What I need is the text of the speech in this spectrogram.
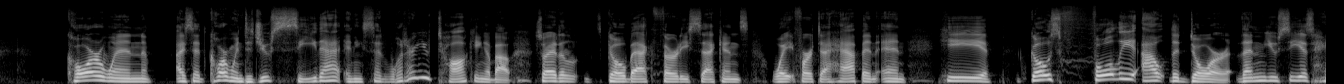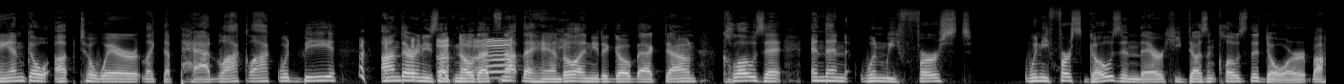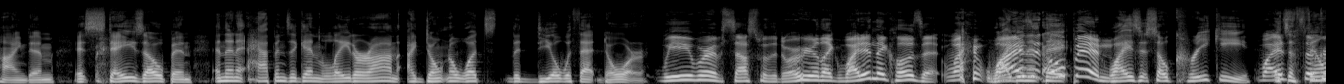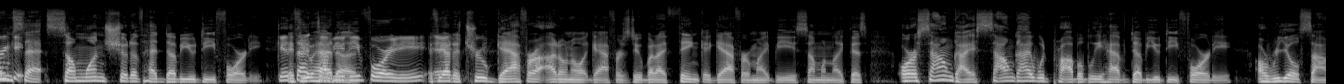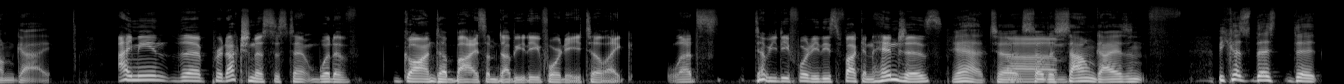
Corwin. I said, Corwin, did you see that? And he said, What are you talking about? So I had to go back 30 seconds, wait for it to happen. And he goes fully out the door. Then you see his hand go up to where like the padlock lock would be on there. And he's like, No, that's not the handle. I need to go back down, close it. And then when we first when he first goes in there, he doesn't close the door behind him. It stays open, and then it happens again later on. I don't know what's the deal with that door. We were obsessed with the door. We were like, why didn't they close it? Why? Why, is it they- open? Why is it so creaky? Why it's is a it so film creaky? set. Someone should have had WD forty. Get if that you had WD forty. if you had a true gaffer, I don't know what gaffers do, but I think a gaffer might be someone like this. Or a sound guy. A sound guy would probably have WD 40, a real sound guy. I mean, the production assistant would have gone to buy some WD forty to like, let's WD forty these fucking hinges. Yeah, to, so the Um, sound guy isn't. F- because the, the.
